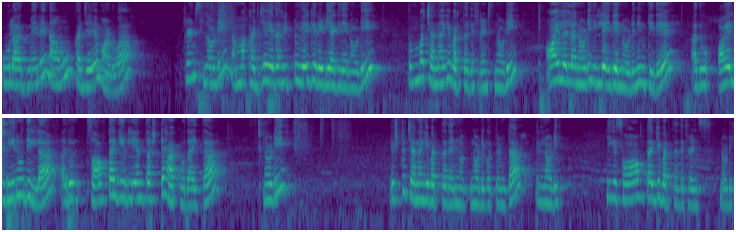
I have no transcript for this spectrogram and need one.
ಕೂಲ್ ಆದಮೇಲೆ ನಾವು ಕಜ್ಜಾಯ ಮಾಡುವ. ಫ್ರೆಂಡ್ಸ್ ನೋಡಿ ನಮ್ಮ ಕಜ್ಜಾಯದ ಹಿಟ್ಟು ಹೇಗೆ ರೆಡಿಯಾಗಿದೆ ನೋಡಿ. ತುಂಬ ಚೆನ್ನಾಗಿ ಬರ್ತದೆ ಫ್ರೆಂಡ್ಸ್ ನೋಡಿ. ಆಯಿಲ್ ಎಲ್ಲ ನೋಡಿ ಇಲ್ಲೇ ಇದೆ ನೋಡಿ ನಿಂತಿದೆ. ಅದು ಆಯಿಲ್ ಹೀರುವುದಿಲ್ಲ, ಅದು ಸಾಫ್ಟಾಗಿ ಇರಲಿ ಅಂತ ಅಷ್ಟೇ ಆಯಿತಾ ನೋಡಿ, ಎಷ್ಟು ಚೆನ್ನಾಗಿ ಬರ್ತದೆ ನೋಡಿ ಗೊತ್ತುಂಟಾ? ಇಲ್ಲಿ ನೋಡಿ, ಹೀಗೆ ಸಾಫ್ಟಾಗಿ ಬರ್ತದೆ ಫ್ರೆಂಡ್ಸ್ ನೋಡಿ.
